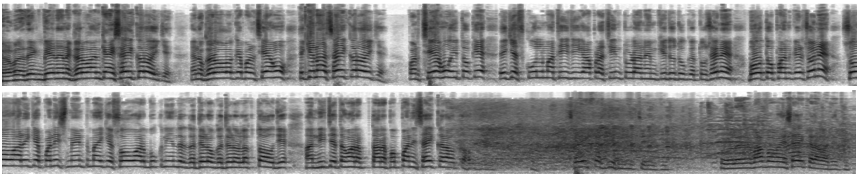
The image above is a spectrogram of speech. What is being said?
હમણાં એક બેન એને ઘરવાન ક્યાંય સહી કરો કે. એનો ઘરવાળો કે પણ છે હું? કે ના, સહી કરો કે. પણ છે હું એ તો કે, એ કે સ્કૂલમાંથી જે આપણા ચિંતુડાને એમ કીધું હતું કે, તું છે ને બહુ તોફાન કરશો ને, સો વાર કે પનિશમેન્ટમાં કે સો વાર બુકની અંદર ગધેડો ગધેડો લખતો આવજે અને નીચે તમારા, તારા પપ્પાની સહી કરાવતો આવજે. સહી કરી નીચે બોલે, બાપા ભાઈ સહી કરાવવાની હતી.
